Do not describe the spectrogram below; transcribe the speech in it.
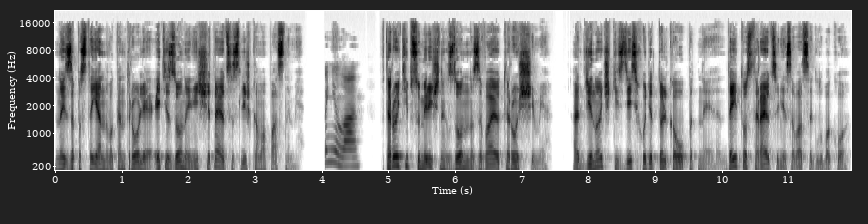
но из-за постоянного контроля эти зоны не считаются слишком опасными. Поняла. Второй тип сумеречных зон называют рощами. Одиночки здесь ходят только опытные, да и то стараются не соваться глубоко.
